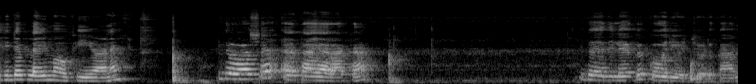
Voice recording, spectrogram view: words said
ഇതിന്റെ ഫ്ലെയിം ഓഫ് ചെയ്യുവാണ്. ദോശ തയ്യാറാക്കാം. ഇത് ഇതിലേക്ക് കോരി വെച്ച് കൊടുക്കാം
